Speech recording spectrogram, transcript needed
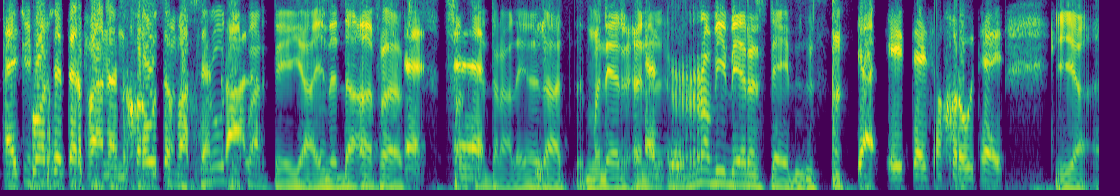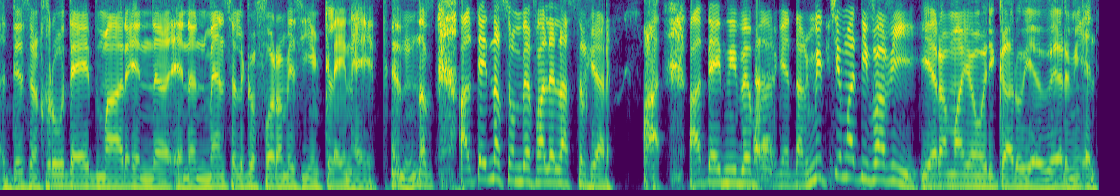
hij is voorzitter van een grote vakcentrale. partij, ja, inderdaad. Of, eh, vakcentrale, inderdaad. Meneer eh, Robbie Berenstein. Ja, het is een grootheid. Ja, het is een grootheid, maar in, eh, in een menselijke vorm is hij een kleinheid. Altijd na zo'n bevallen lastig jaar. Altijd niet bij bargen. Dan met die favi. Hier mijn jongen, die karo je weer niet in.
